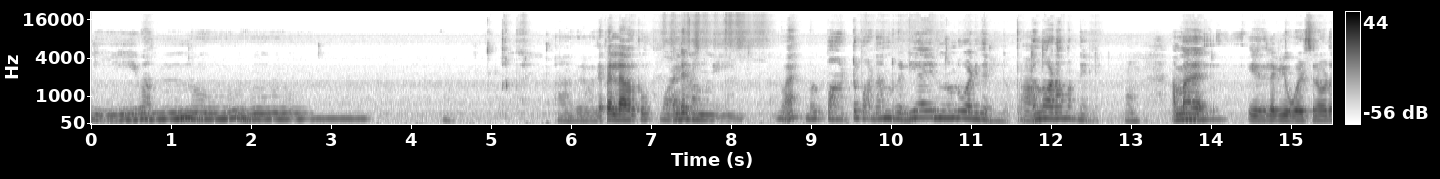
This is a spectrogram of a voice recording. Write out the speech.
നീ വന്നു. അത് ഇപ്പം എല്ലാവർക്കും നമ്മൾ പാട്ട് പാടാൻ റെഡി ആയിരുന്നോണ്ട് പാടിയതല്ലോ പെട്ടെന്ന് പാടാൻ പറഞ്ഞല്ലേ അമ്മ ഇതിലെ വ്യൂവേഴ്സിനോട്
